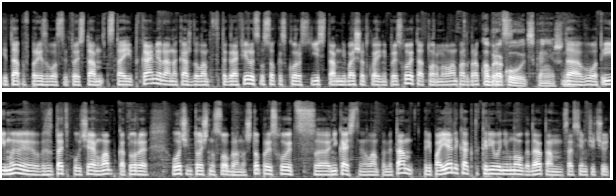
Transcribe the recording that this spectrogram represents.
этапов производства. То есть там стоит камера, она каждую лампу фотографирует с высокой скоростью. Если там небольшое отклонение происходит от нормы, лампа отбраковывается. Обраковывается, конечно. Да, вот. И мы в результате получаем лампу, которая очень точно собрана. Что происходит с э, некачественными лампами? Там припаяли как-то криво немного, да, там совсем чуть-чуть.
